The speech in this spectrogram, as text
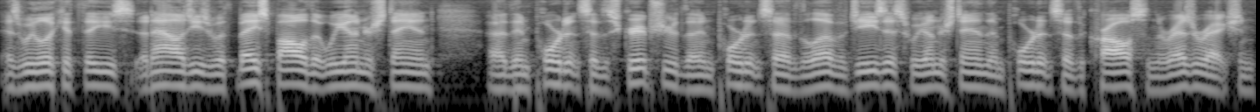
as we look at these analogies with baseball, that we understand uh, the importance of the Scripture, the importance of the love of Jesus. We understand the importance of the cross and the resurrection,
